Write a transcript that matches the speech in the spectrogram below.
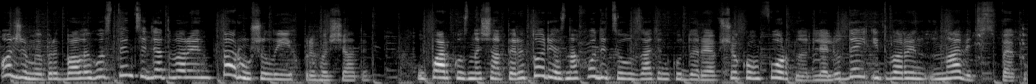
Отже, ми придбали гостинці для тварин та рушили їх пригощати. У парку значна територія знаходиться у затінку дерев, що комфортно для людей і тварин навіть в спеку.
